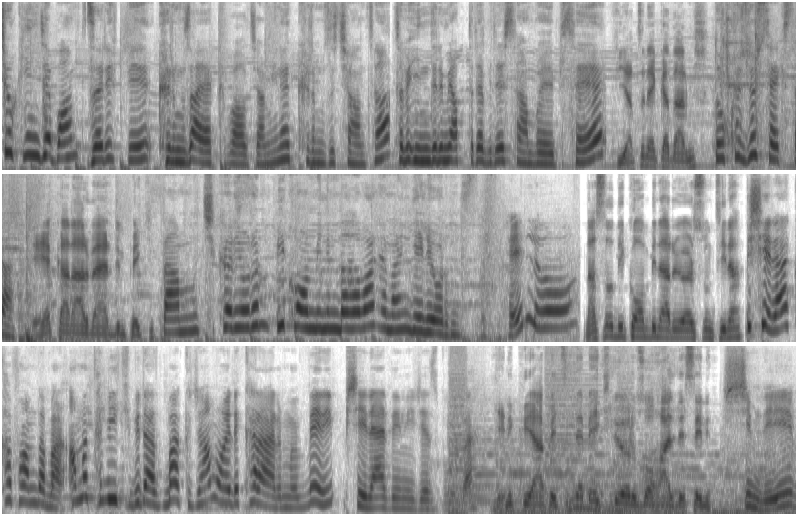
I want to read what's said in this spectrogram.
Çok ince bant, zarif bir kırmızı ayakkabı alacağım. Yine kırmızı çanta. Tabii indirim yaptırabilirsen bu elbiseye. Fiyatı ne kadarmış? 980. Neye karar verdin peki? Ben bunu çıkarıyorum. Bir kombinim daha var. Hemen geliyorum size. Hello. Nasıl bir kombin arıyorsun Tina? Bir şeyler kafamda var ama tabii ki biraz bakacağım öyle kararımı verip bir şeyler deneyeceğiz burada. Yeni kıyafetinde bekliyoruz o halde seni. Şimdi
